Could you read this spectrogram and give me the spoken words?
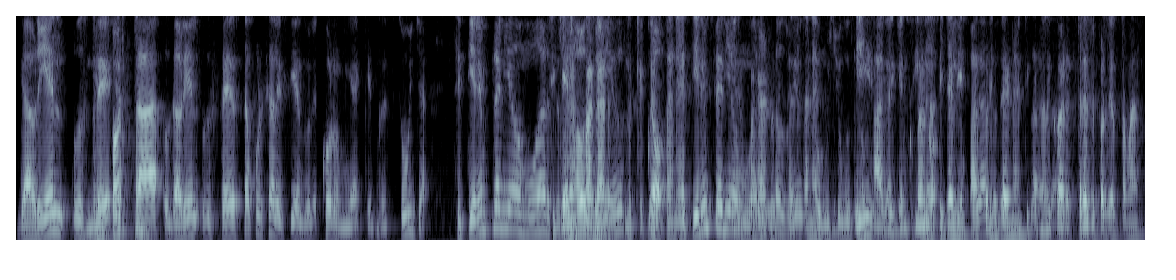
Gabriel, usted está, Gabriel, usted está fortaleciendo una economía que no es suya. Si tienen planeado mudarse Si a quieren Estados pagar Unidos, lo que no, cuesta si Netflix, tienen si planeado quieren mudarse a Estados Unidos, cuesta con mucho Netflix, gusto y si hagan. quieren Si comprar no, una siguen pillanita por internet y que la no le cobren 13% más.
